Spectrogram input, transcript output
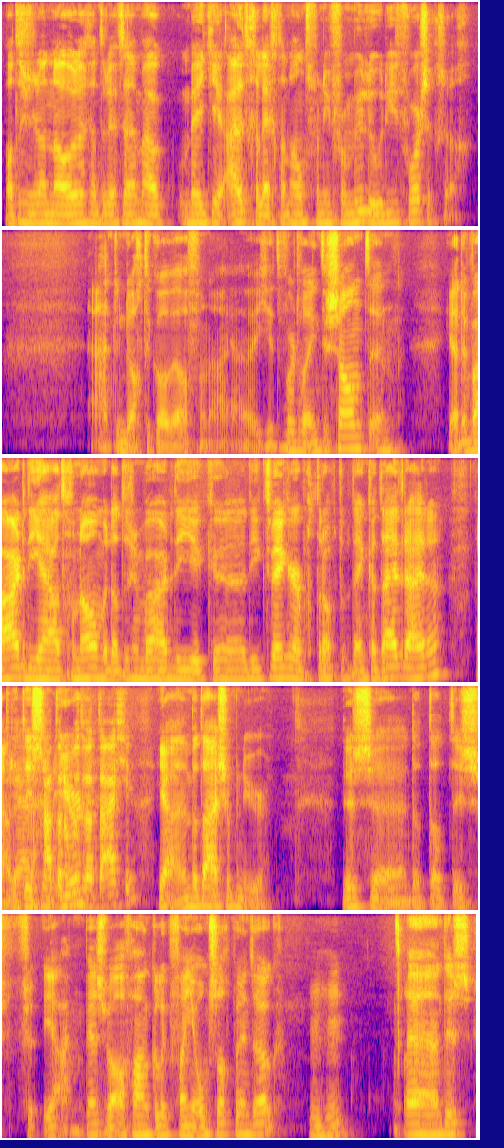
wat is er dan nodig? En toen heeft hij mij ook een beetje uitgelegd aan de hand van die formule hoe hij het voor zich zag. Ja, toen dacht ik al wel van, nou ja, weet je, het wordt wel interessant. En ja, de waarde die hij had genomen, dat is een waarde die ik, eh, die ik twee keer heb getrapt op het NK tijdrijden. Nou, dat is een uur. wattage? Ja, een wattage op een uur. Dus eh, dat, dat is ja, best wel afhankelijk van je omslagpunt ook. Mhm. Eh, dus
